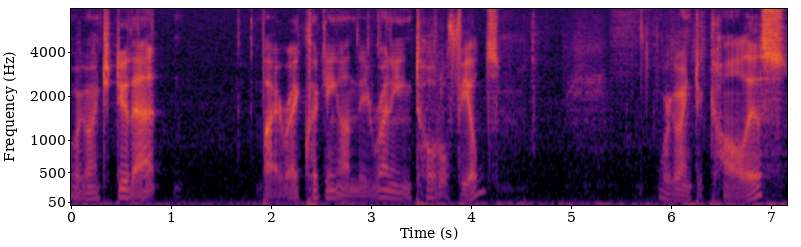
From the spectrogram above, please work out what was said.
We're going to do that by right clicking on the running total fields. We're going to call this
